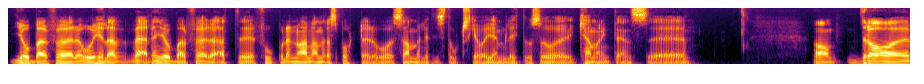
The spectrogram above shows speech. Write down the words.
jobbar för och hela världen jobbar för att eh, fotbollen och alla andra sporter och samhället i stort ska vara jämlikt och så kan man inte ens eh, ja, dra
